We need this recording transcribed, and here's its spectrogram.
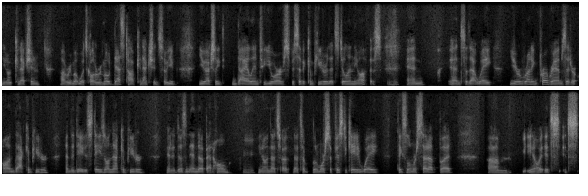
you know, connection a remote what's called a remote desktop connection. So you you actually dial into your specific computer that's still in the office, mm-hmm. and and so that way you're running programs that are on that computer, and the data stays on that computer, and it doesn't end up at home. Mm-hmm. You know, and that's a that's a little more sophisticated way. Takes a little more setup, but um, you know it's it's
